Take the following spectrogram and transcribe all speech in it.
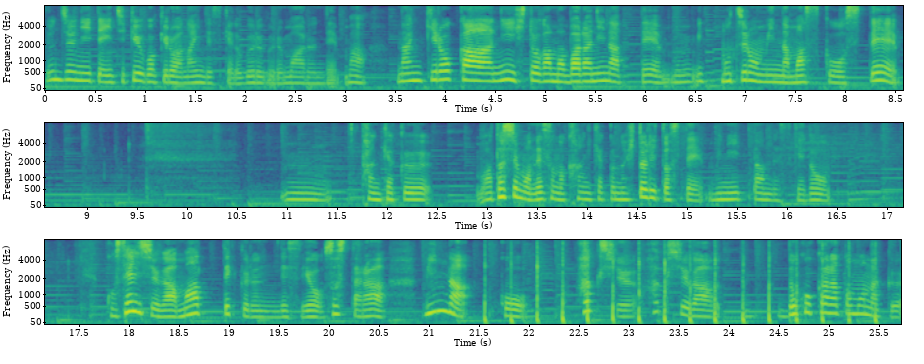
42.195キロはないんですけどぐるぐる回るんで。まあ何キロかに人がまばらになってもちろんみんなマスクをしてうん観客私もねその観客の一人として見に行ったんですけどこう選手が回ってくるんですよ。そしたらみんなこう拍手拍手がどこからともなく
